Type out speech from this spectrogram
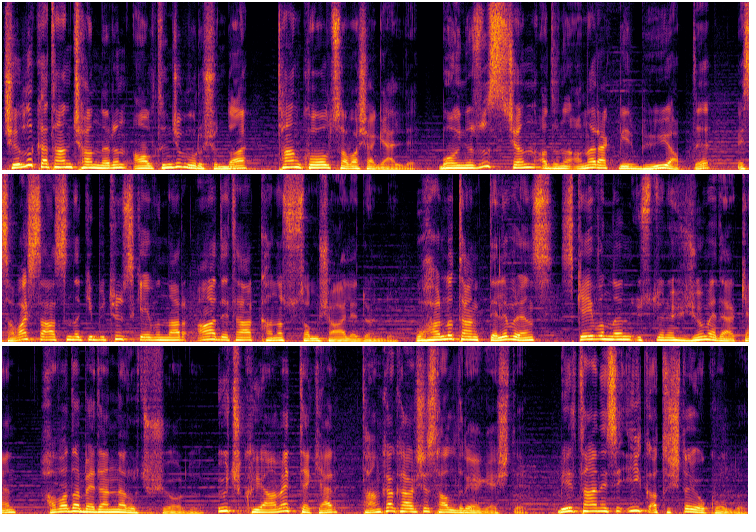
Çığlık atan çanların 6. vuruşunda Tankol savaşa geldi. Boynuzlu sıçanın adını anarak bir büyü yaptı ve savaş sahasındaki bütün Skaven'lar adeta kana susamış hale döndü. Buharlı tank Deliverance, Skaven'ların üstüne hücum ederken havada bedenler uçuşuyordu. Üç kıyamet teker tanka karşı saldırıya geçti. Bir tanesi ilk atışta yok oldu.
